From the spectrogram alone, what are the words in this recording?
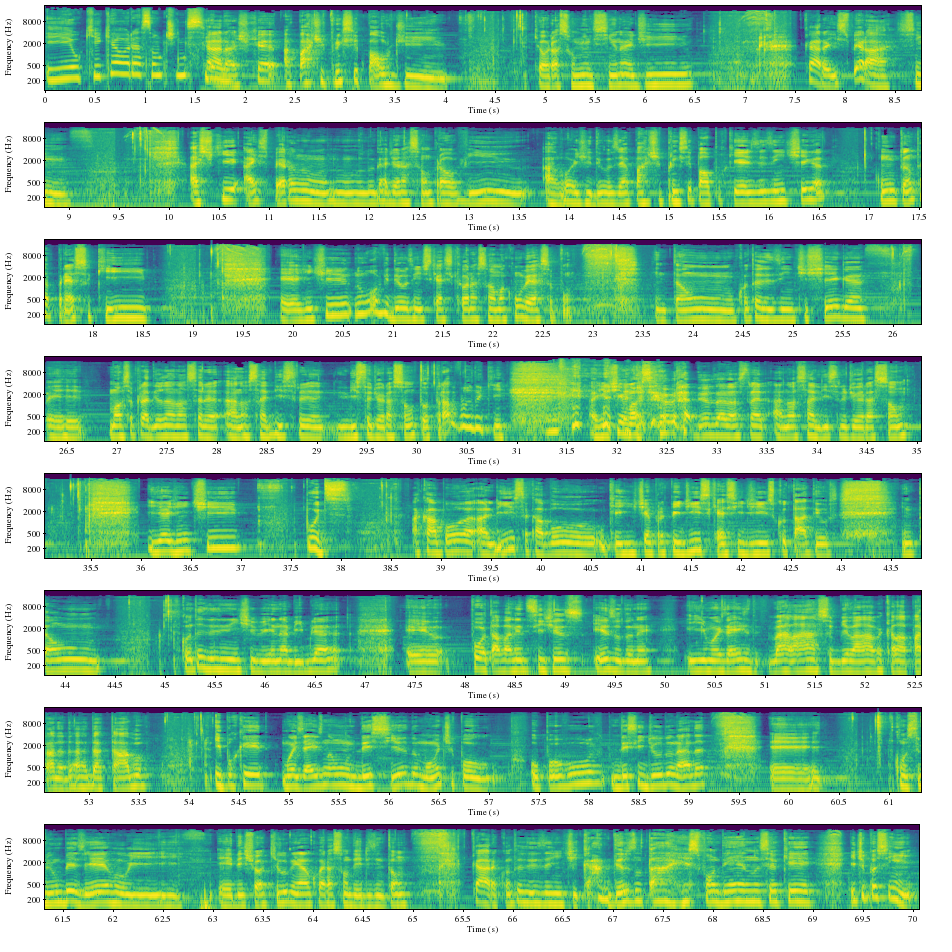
E o que, que a oração te ensina? Cara, acho que é a parte principal de. que a oração me ensina é de. Cara, esperar, sim. Acho que a espera no, no lugar de oração para ouvir a voz de Deus é a parte principal, porque às vezes a gente chega com tanta pressa que é, a gente não ouve Deus, a gente esquece que a oração é uma conversa, pô. Então, quantas vezes a gente chega, é, mostra para Deus a nossa, a nossa lista, lista de oração, tô travando aqui. A gente mostra para Deus a nossa, a nossa lista de oração e a gente, putz, acabou a lista, acabou o que a gente tinha para pedir, esquece de escutar Deus. Então, quantas vezes a gente vê na Bíblia, é, pô, tava lendo esses dias Êxodo, né? E Moisés vai lá, subir lá aquela parada da, da tábua. E porque Moisés não descia do monte, pô, o povo decidiu do nada é, construir um bezerro e é, deixou aquilo ganhar o coração deles. Então, cara, quantas vezes a gente, cara, Deus não tá respondendo, não sei o quê. E tipo assim,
